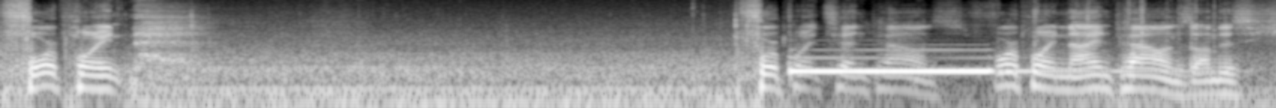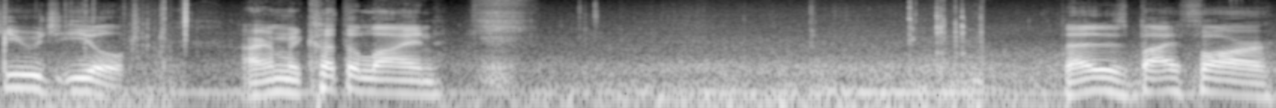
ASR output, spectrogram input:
4 point 4.10 pounds 4.9 pounds on this huge eel all right i'm gonna cut the line that is by far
